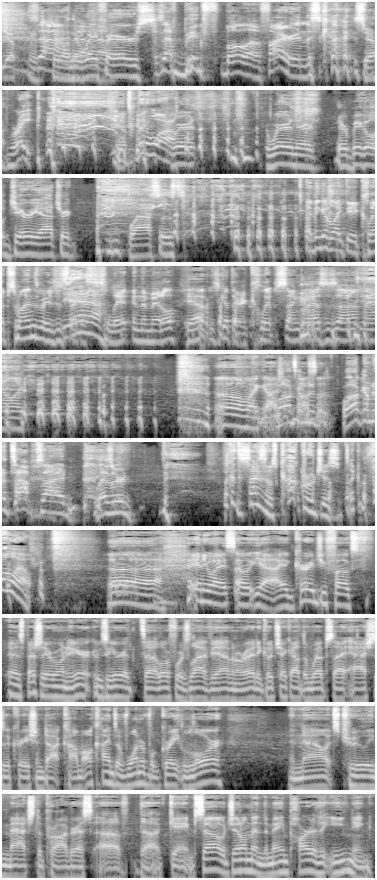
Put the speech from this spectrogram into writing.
Yep. Put on their Uh, wayfarers. It's that big ball of fire in the sky. It's Yeah. bright. it's been a while. Wear, they're wearing their their big old geriatric glasses. I think of like the eclipse ones where it's just like a slit in the middle. Yep. Just got their eclipse sunglasses on. They're like, oh, my gosh. welcome awesome. to welcome to Topside, lizard. Look at the size of those cockroaches. It's like a Fallout. Uh, anyway, so yeah, I encourage you folks, especially everyone here who's here at uh, Lore Forged Live, if you haven't already, go check out the website, ashesofcreation.com. All kinds of wonderful, great lore. And now it's truly matched the progress of the game. So, gentlemen, the main part of the evening.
